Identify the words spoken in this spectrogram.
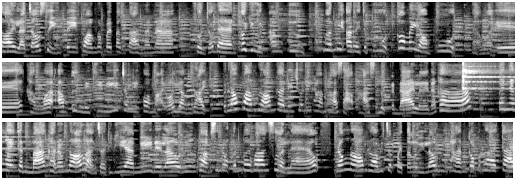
จ้อยและเจ้าสิงตีความกันไปต่างๆ นานา ส่วนเจ้าแดงก็ยืนอ้ำอึ้งเหมือนมีอะไรจะพูดก็ไม่ยอมพูด ว่าเอ๊คำว่าอ้ำอึ้งในที่นี้จะมีความหมายว่าอย่างไรไปรับฟังพร้อมกันในช่วงนิทานภาษาพาสนุกกันได้เลยนะคะ เป็นยังไงกันบ้างคะน้องๆ หลังจากที่พี่แยมมี่ได้เล่าเรื่องความสนุกกันไปบางส่วนแล้ว น้องๆ พร้อมที่จะไปตะลุยเล่านิทานกับรายการ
